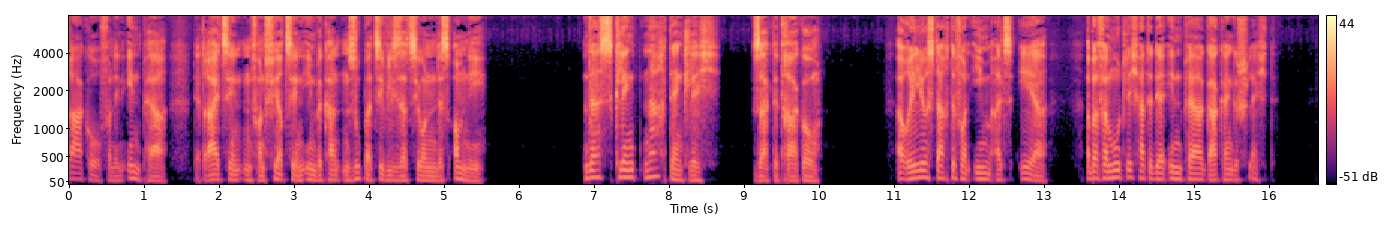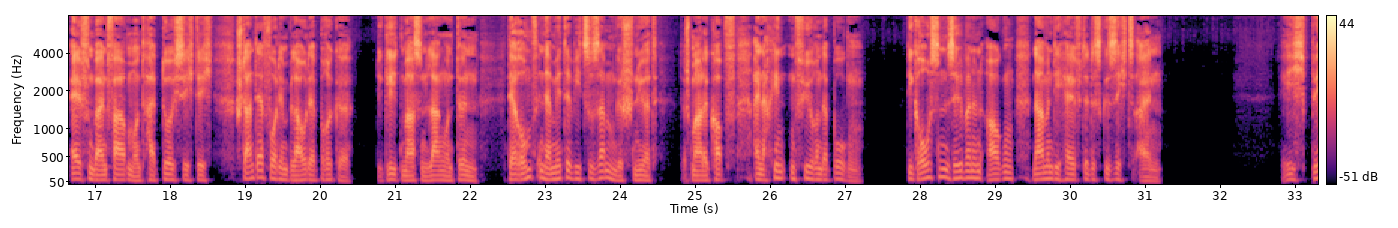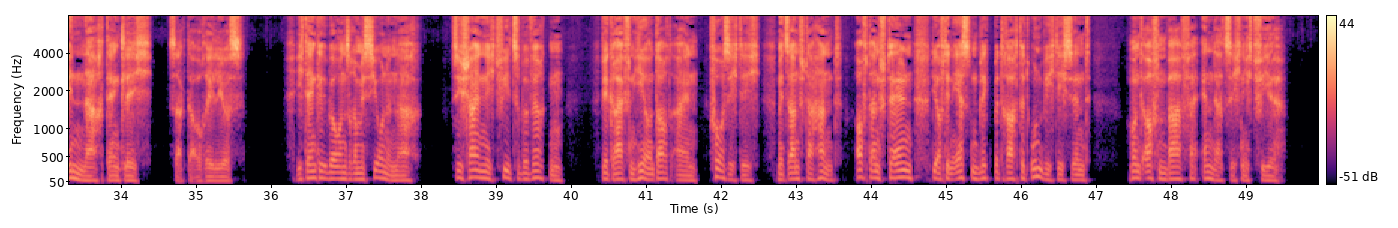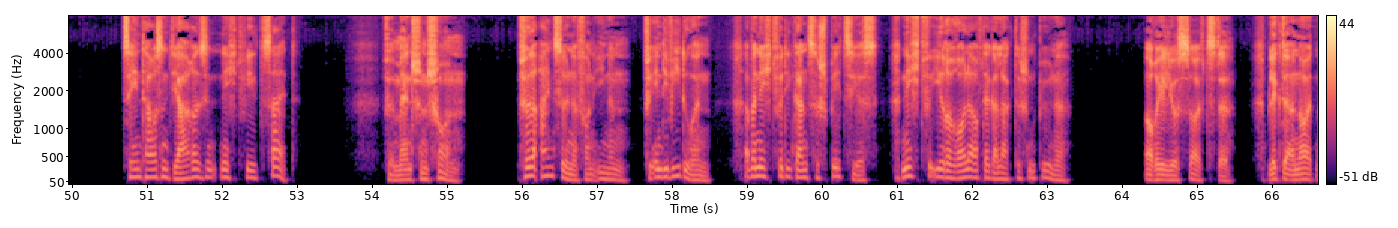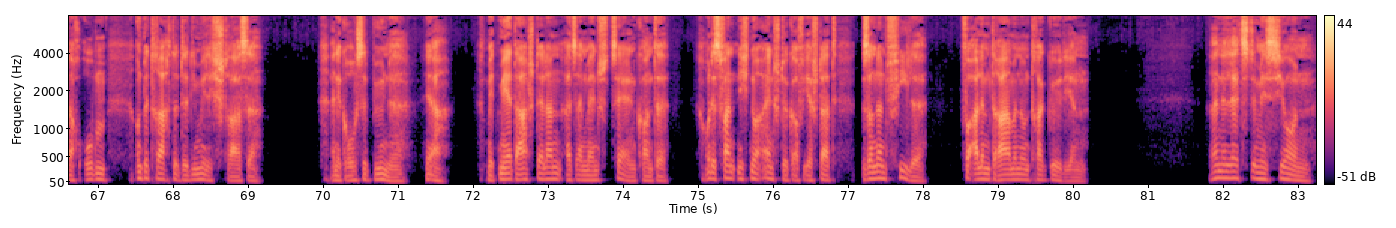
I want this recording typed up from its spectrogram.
Traco von den Inper, der dreizehnten von vierzehn ihm bekannten Superzivilisationen des Omni. Das klingt nachdenklich, sagte Traco. Aurelius dachte von ihm als er, aber vermutlich hatte der Inper gar kein Geschlecht. Elfenbeinfarben und halb durchsichtig stand er vor dem Blau der Brücke, die Gliedmaßen lang und dünn, der Rumpf in der Mitte wie zusammengeschnürt, der schmale Kopf ein nach hinten führender Bogen. Die großen silbernen Augen nahmen die Hälfte des Gesichts ein. Ich bin nachdenklich, sagte Aurelius. Ich denke über unsere Missionen nach. Sie scheinen nicht viel zu bewirken. Wir greifen hier und dort ein, vorsichtig, mit sanfter Hand, oft an Stellen, die auf den ersten Blick betrachtet unwichtig sind, und offenbar verändert sich nicht viel. Zehntausend Jahre sind nicht viel Zeit. Für Menschen schon. Für Einzelne von ihnen, für Individuen, aber nicht für die ganze Spezies, nicht für ihre Rolle auf der galaktischen Bühne. Aurelius seufzte, blickte erneut nach oben und betrachtete die Milchstraße. Eine große Bühne, ja, mit mehr Darstellern, als ein Mensch zählen konnte, und es fand nicht nur ein Stück auf ihr statt, sondern viele, vor allem Dramen und Tragödien. Eine letzte Mission,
